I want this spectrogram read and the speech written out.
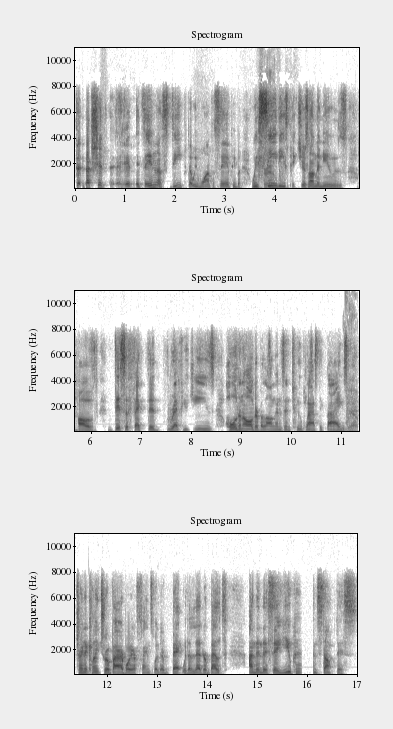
That, that shit, it, it's in us deep that we want to save people. We see these pictures on the news of disaffected refugees holding all their belongings in two plastic bags, Yeah. trying to climb through a barbed wire fence while they're bet with a leather belt. And then they say, You can stop this.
